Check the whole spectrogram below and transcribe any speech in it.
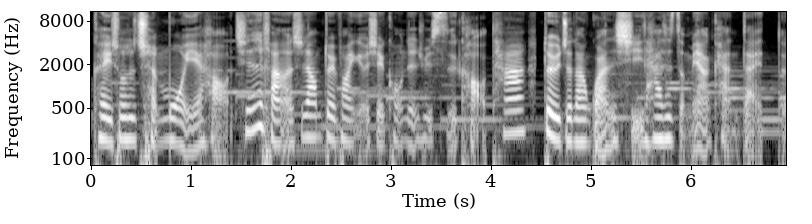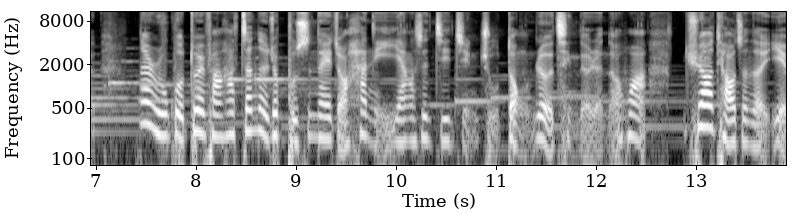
可以说是沉默也好，其实反而是让对方有一些空间去思考，他对于这段关系他是怎么样看待的。那如果对方他真的就不是那种和你一样是积极、主动、热情的人的话，需要调整的也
